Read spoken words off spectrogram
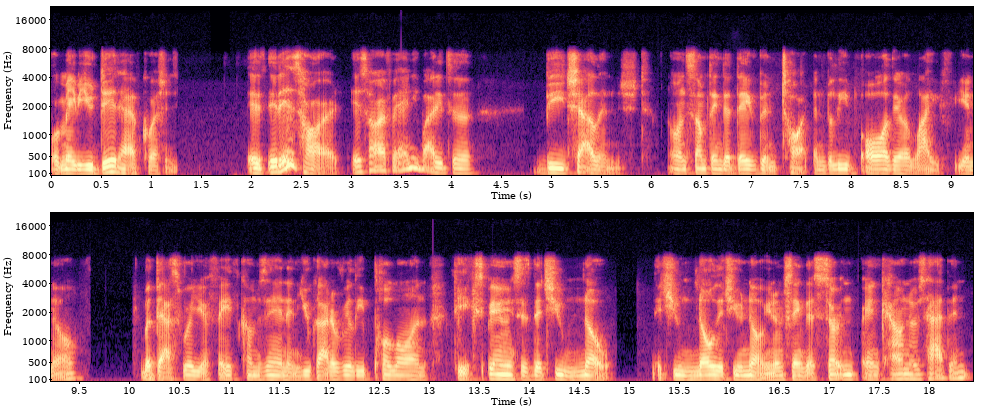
or maybe you did have questions. It, it is hard. It's hard for anybody to be challenged on something that they've been taught and believed all their life, you know? But that's where your faith comes in, and you got to really pull on the experiences that you know, that you know that you know. You know what I'm saying? That certain encounters happen.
